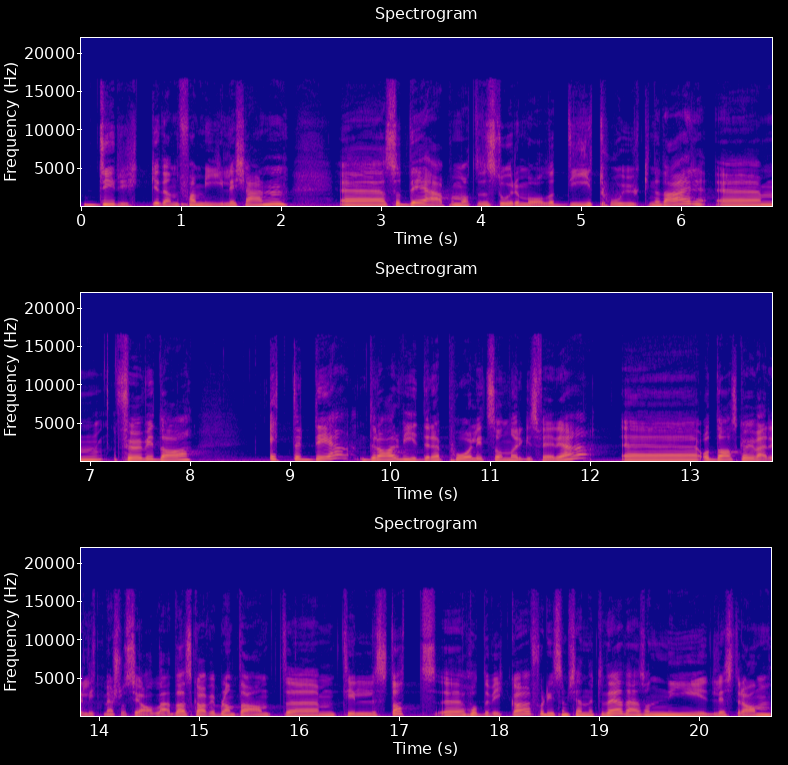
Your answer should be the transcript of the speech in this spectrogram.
dyrke den familiekjernen. Eh, så det er på en måte det store målet de to ukene der. Eh, før vi da etter det drar videre på litt sånn norgesferie. Eh, og da skal vi være litt mer sosiale. Da skal vi bl.a. Eh, til Stad, eh, Hoddevika, for de som kjenner til det. Det er en sånn nydelig strand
